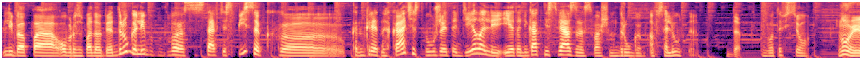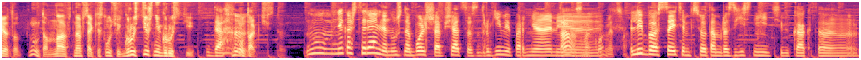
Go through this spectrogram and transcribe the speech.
либо по образу подобия друга, либо составьте список э, конкретных качеств. Вы уже это делали, и это никак не связано с вашим другом. Абсолютно. Да. Вот и все. Ну и этот, ну там на, на всякий случай, грустишь, не грусти. Да. Ну так чисто. Ну, мне кажется, реально нужно больше общаться с другими парнями. Да, знакомиться. Либо с этим все там разъяснить как-то.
